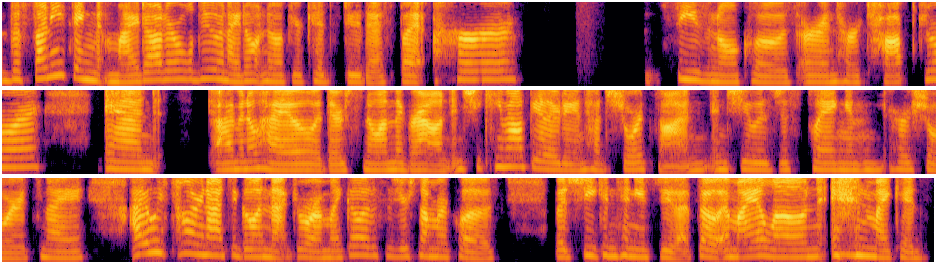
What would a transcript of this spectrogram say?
The funny thing that my daughter will do, and I don't know if your kids do this, but her seasonal clothes are in her top drawer and I'm in Ohio. There's snow on the ground, and she came out the other day and had shorts on, and she was just playing in her shorts. And I, I always tell her not to go in that drawer. I'm like, oh, this is your summer clothes, but she continues to do that. So, am I alone in my kids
